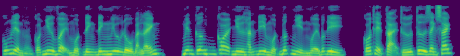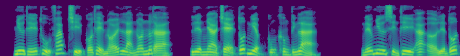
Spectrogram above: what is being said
cũng liền có như vậy một đinh đinh mưu đồ bản lãnh, miễn cưỡng coi như hắn đi một bước nhìn mười bước đi, có thể tại thứ tư danh sách, như thế thủ pháp chỉ có thể nói là non nước ta, liền nhà trẻ tốt nghiệp cũng không tính là. Nếu như xin thi a ở liền tốt.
